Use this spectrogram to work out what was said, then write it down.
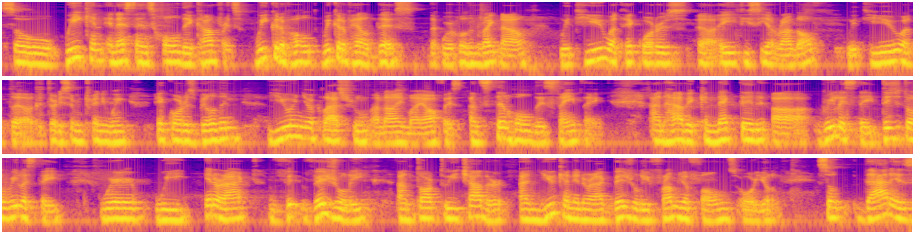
So we can, in essence, hold a conference. We could have hold, we could have held this that we're holding right now with you at headquarters uh, AETC at Randolph, with you at the, the 37 Training Wing headquarters building, you in your classroom, and I in my office, and still hold the same thing, and have a connected uh, real estate, digital real estate, where we interact vi- visually and talk to each other, and you can interact visually from your phones or your. So that is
